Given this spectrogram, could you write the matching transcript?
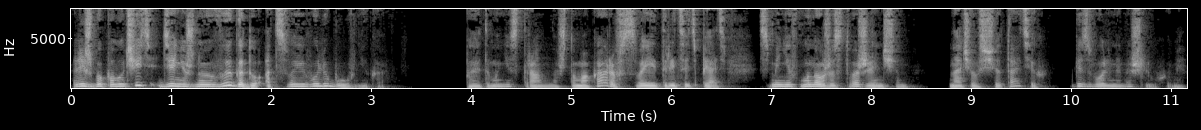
лишь бы получить денежную выгоду от своего любовника. Поэтому не странно, что Макаров в свои 35, сменив множество женщин, начал считать их безвольными шлюхами.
